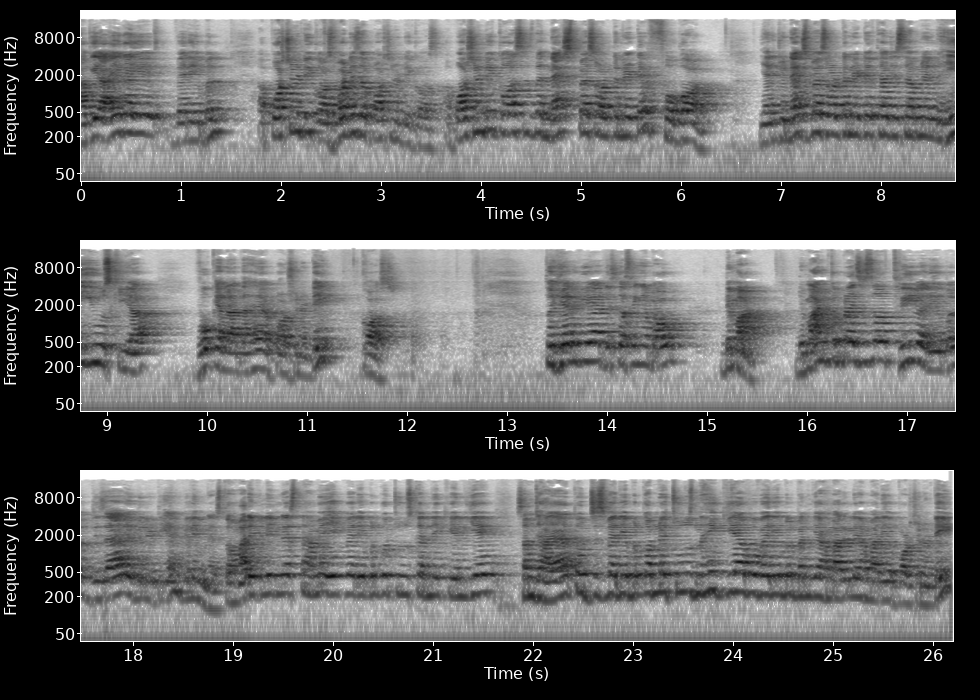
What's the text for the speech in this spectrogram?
आगे आएगा ये variable opportunity cost what is opportunity cost opportunity cost is the next best alternative for यानी जो नेक्स्ट बेस्ट ऑल्टरनेटिव था, जिसे हमने नहीं यूज़ किया, वो कहलाता है अपॉर्चुनिटी कॉस्ट तो here we are discussing about demand demand comprises of three variable desire and willingness तो हमारी विलिंगनेस ने हमें एक वेरिएबल को चूज़ करने के लिए समझाया है तो जिस वेरिएबल को हमने चूज़ नहीं किया, वो वेरिएबल बन गया हमारे लिए हमारी अपॉर्चुनिटी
